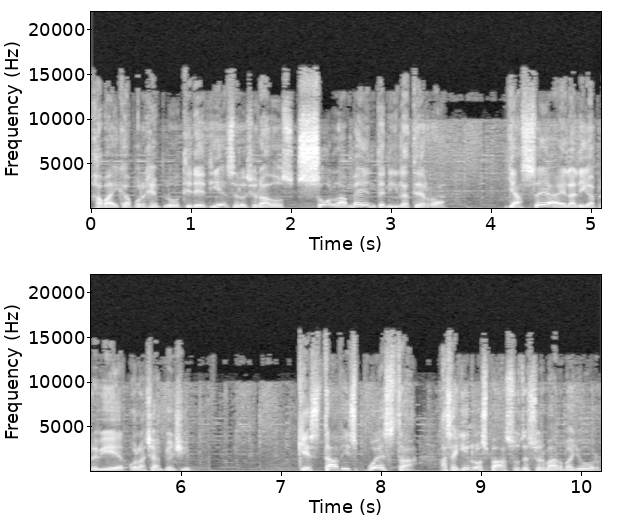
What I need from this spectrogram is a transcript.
Jamaica, por ejemplo, tiene 10 seleccionados solamente en Inglaterra, ya sea en la Liga Premier o la Championship, que está dispuesta a seguir los pasos de su hermano mayor.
